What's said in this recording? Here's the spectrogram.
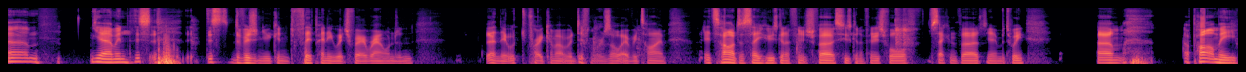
Um, yeah, I mean this this division you can flip any which way around, and and it would probably come out with a different result every time. It's hard to say who's going to finish first, who's going to finish fourth, second, third, you know, in between. Um, a part of me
